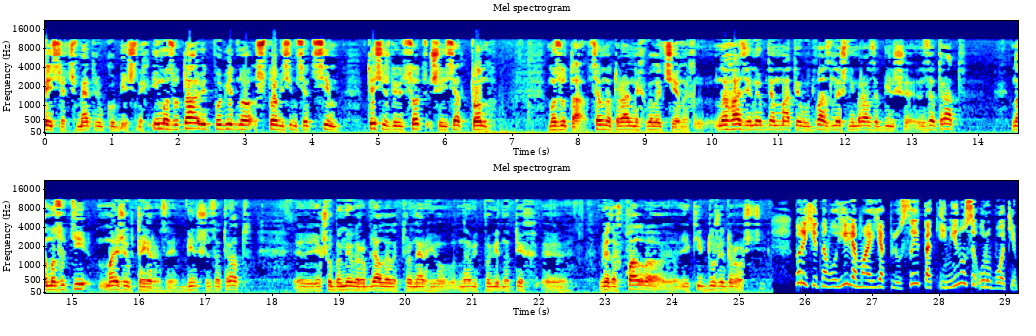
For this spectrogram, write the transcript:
тисяч метрів кубічних. І мазута, відповідно, 187 тисяч 960 тонн мазута. Це в натуральних величинах. На газі ми будемо мати в два з лишнім рази більше затрат. На мазуті майже в три рази більше затрат, е, якщо б ми виробляли електроенергію на відповідно тих е, видах палива, е, які дуже дорожчі. Перехід на вугілля має як плюси, так і мінуси у роботі.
